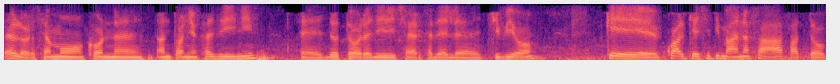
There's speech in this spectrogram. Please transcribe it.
Allora siamo con eh, Antonio Casini, eh, dottore di ricerca del CBO, che qualche settimana fa ha fatto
